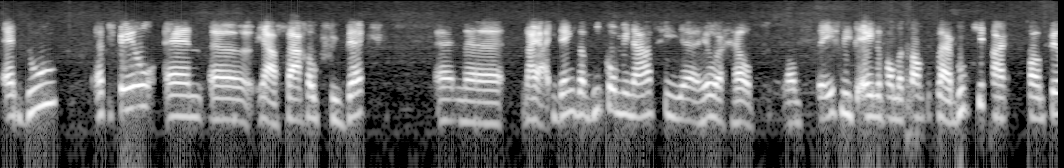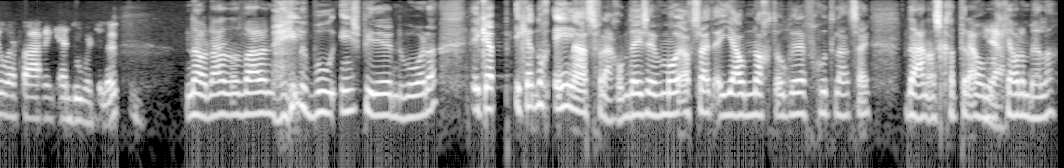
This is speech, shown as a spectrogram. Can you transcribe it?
En doe het speel en eh, ja, vraag ook feedback. En eh, nou ja, ik denk dat die combinatie eh, heel erg helpt. Want er is niet een of ander kant-en-klaar boekje, maar gewoon veel ervaring en doe wat je leuk vindt. Nou, Daan, dat waren een heleboel inspirerende woorden. Ik heb, ik heb nog één laatste vraag om deze even mooi af te sluiten en jouw nacht ook weer even goed te laten zijn. Daan, als ik ga trouwen, mag ik jou dan bellen?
